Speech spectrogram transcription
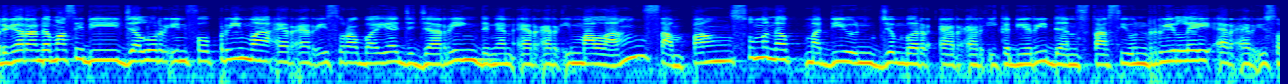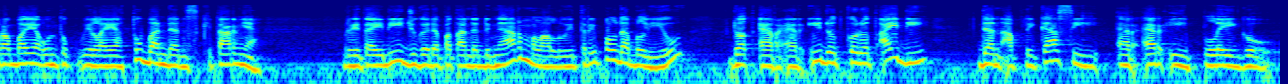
Pendengar Anda masih di jalur info Prima RRI Surabaya jejaring dengan RRI Malang, Sampang, Sumeneb, Madiun, Jember, RRI Kediri dan stasiun relay RRI Surabaya untuk wilayah Tuban dan sekitarnya. Berita ini juga dapat Anda dengar melalui www.rri.co.id dan aplikasi RRI Playgo.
